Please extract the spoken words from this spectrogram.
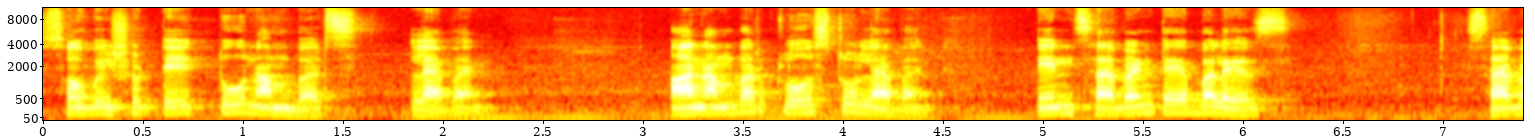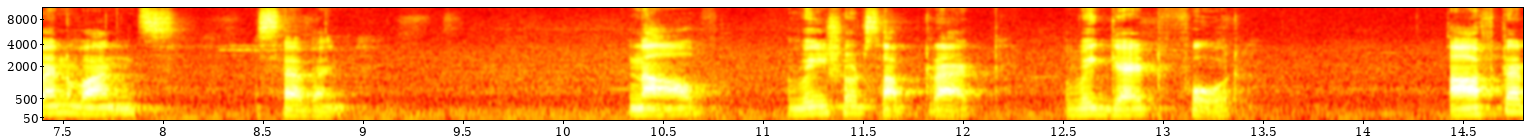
So we should take two numbers 11. A number close to 11 in 7 table is 7 ones 7. Now we should subtract, we get 4. After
